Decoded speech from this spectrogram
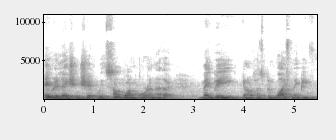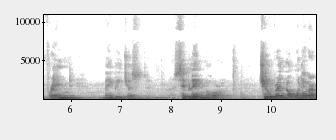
a relationship with someone or another. Maybe, you know, husband, wife, maybe friend, maybe just a sibling or children or whatever.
